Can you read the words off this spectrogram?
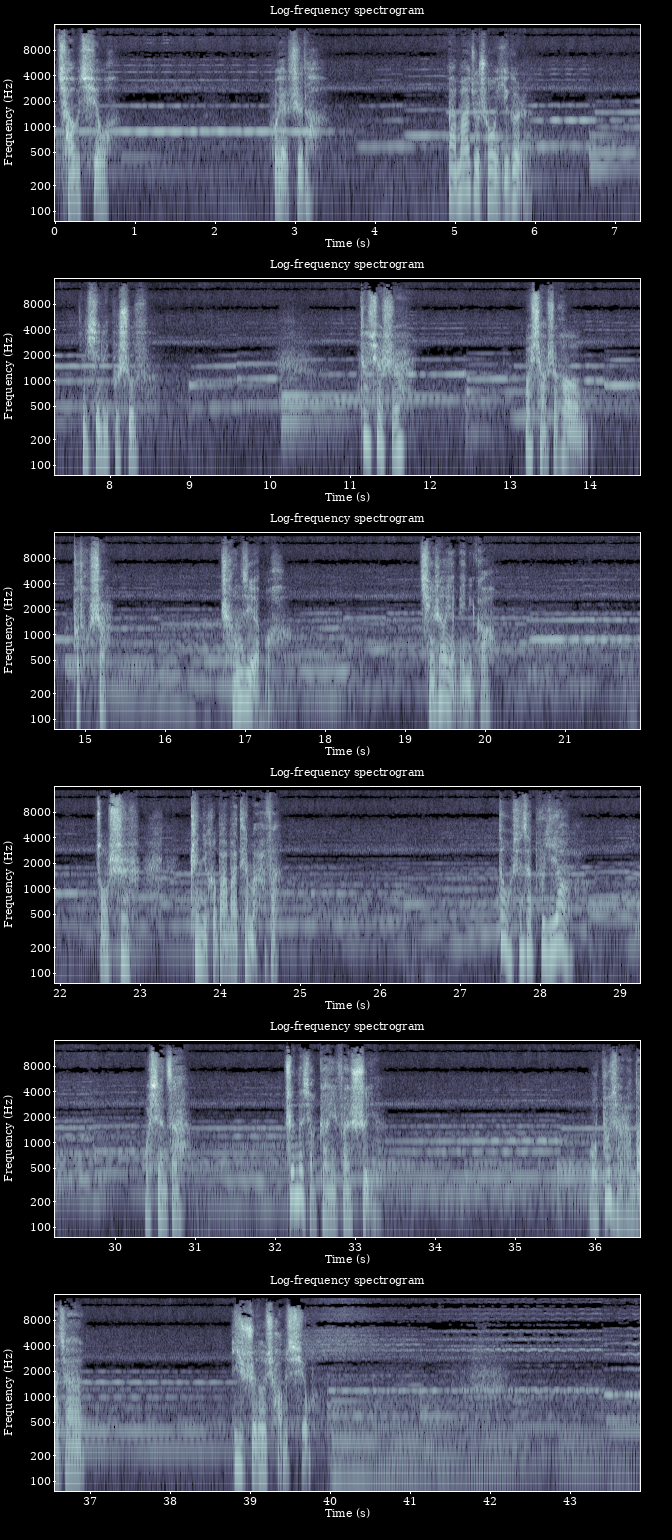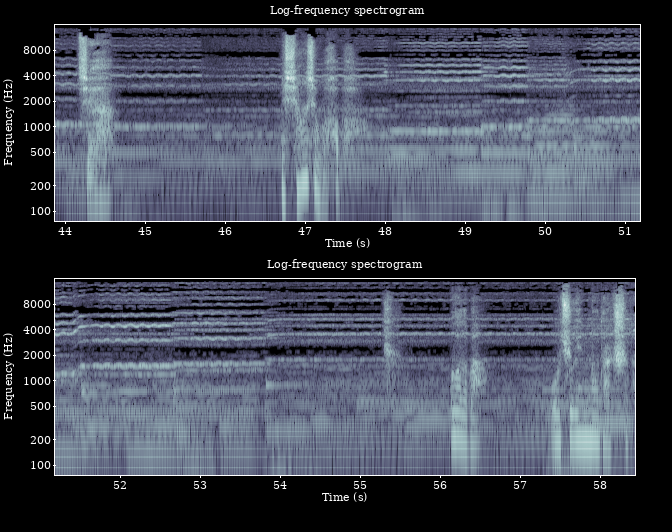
瞧不起我。我也知道，爸妈就宠我一个人，你心里不舒服。但确实，我小时候不懂事儿，成绩也不好，情商也没你高。总是给你和爸妈添麻烦，但我现在不一样了。我现在真的想干一番事业，我不想让大家一直都瞧不起我。姐，你相信我好不好？饿了吧？我去给你弄点吃的。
